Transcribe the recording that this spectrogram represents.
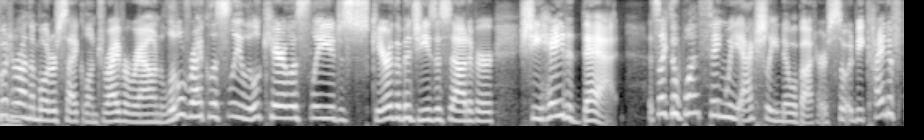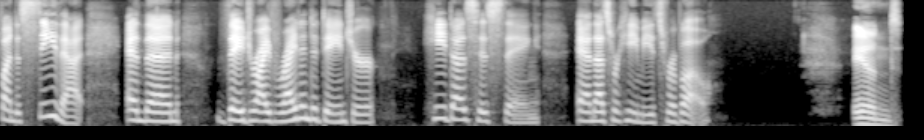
put her mm-hmm. on the motorcycle and drive around a little recklessly, a little carelessly, just scare the bejesus out of her. She hated that. It's like the one thing we actually know about her. So it'd be kind of fun to see that. And then they drive right into danger. He does his thing, and that's where he meets Robau. And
